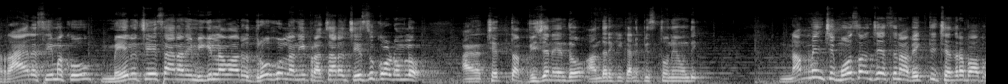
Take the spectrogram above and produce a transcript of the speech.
రాయలసీమకు మేలు చేశానని మిగిలిన వారు ద్రోహులని ప్రచారం చేసుకోవడంలో ఆయన చెత్త విజన్ ఏందో అందరికీ కనిపిస్తూనే ఉంది. నమ్మించి మోసం చేసిన వ్యక్తి చంద్రబాబు.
